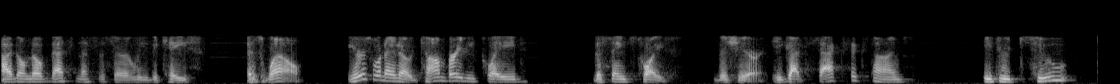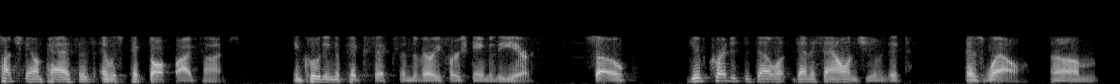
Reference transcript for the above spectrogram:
I don't know if that's necessarily the case as well. Here's what I know: Tom Brady played the Saints twice this year. He got sacked six times. He threw two touchdown passes and was picked off five times, including a pick six in the very first game of the year. So give credit to Dennis Allen's unit as well. Um,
